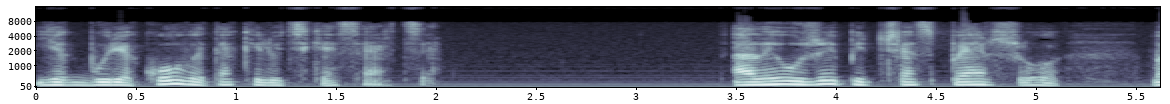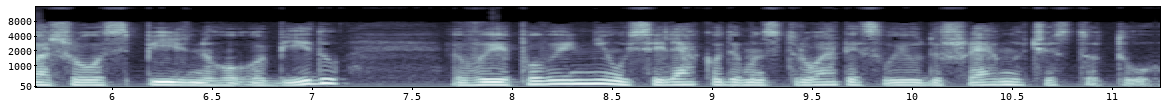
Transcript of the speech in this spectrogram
як бурякове, так і людське серце. Але уже під час першого вашого спільного обіду ви повинні усіляко демонструвати свою душевну чистоту,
